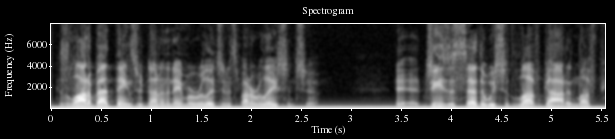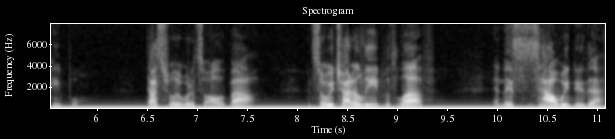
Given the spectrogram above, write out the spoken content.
because a lot of bad things are done in the name of religion. It's about a relationship. It, Jesus said that we should love God and love people. That's really what it's all about. And so we try to lead with love. And this is how we do that.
